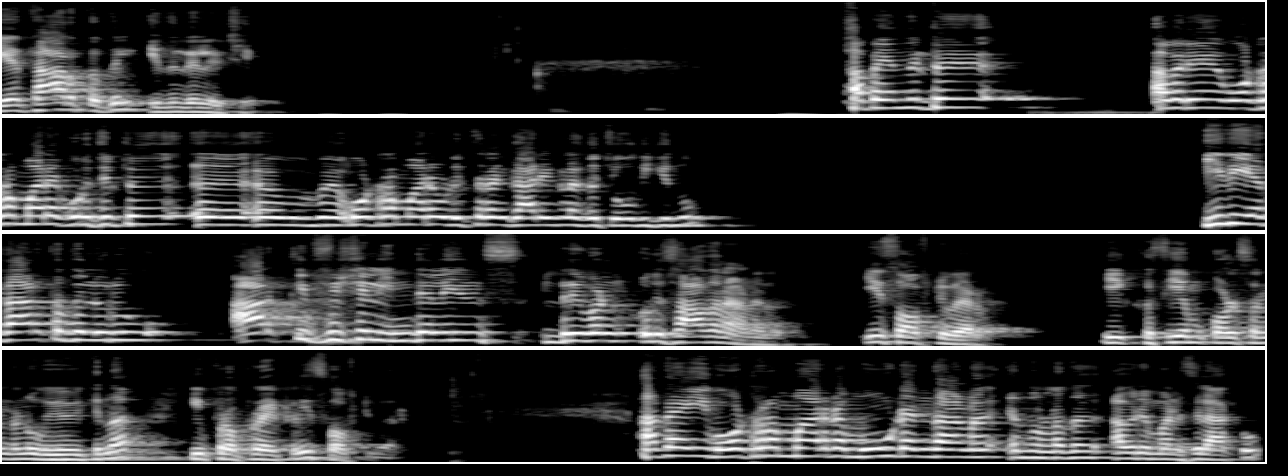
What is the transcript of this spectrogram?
യഥാർത്ഥത്തിൽ ഇതിന്റെ ലക്ഷ്യം. അപ്പൊ എന്നിട്ട് അവരെ വോട്ടർമാരെ കുറിച്ചിട്ട് വോട്ടർമാരോട് ഇത്തരം കാര്യങ്ങളൊക്കെ ചോദിക്കുന്നു. ഇത് യഥാർത്ഥത്തിൽ ഒരു ആർട്ടിഫിഷ്യൽ ഇന്റലിജൻസ് ഡ്രിവൺ ഒരു സാധനമാണിത് ഈ സോഫ്റ്റ്വെയർ. ഈ സി എം കോൾ സെന്ററിന് ഉപയോഗിക്കുന്ന ഈ പ്രൊപ്പറേറ്ററി സോഫ്റ്റ്വെയർ അത് ഈ വോട്ടർമാരുടെ മൂഡ് എന്താണ് എന്നുള്ളത് അവർ മനസ്സിലാക്കും.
